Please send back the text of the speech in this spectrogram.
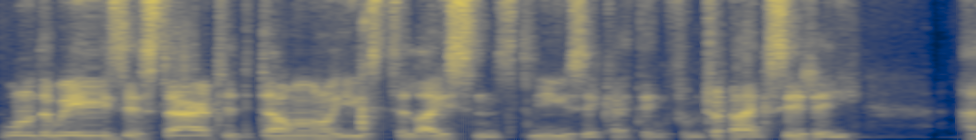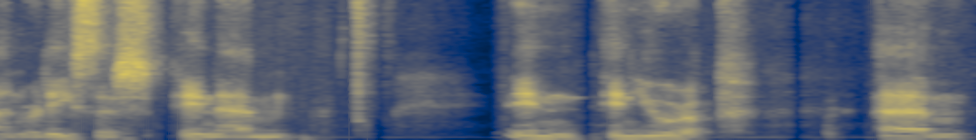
one of the ways they started. Domino used to license music, I think, from Drag City, and release it in um, in in Europe. Um,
